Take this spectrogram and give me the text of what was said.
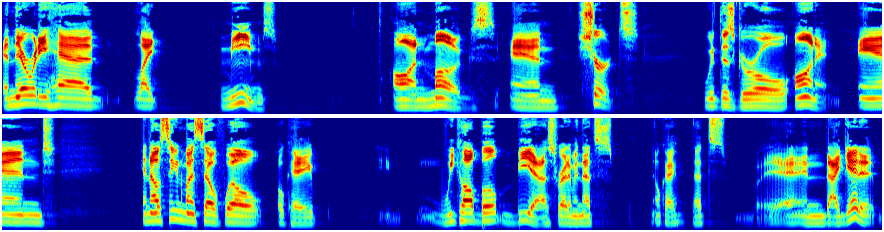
and they already had like memes on mugs and shirts with this girl on it. And and I was thinking to myself, well, okay, we call BS, right? I mean, that's okay. That's and I get it.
